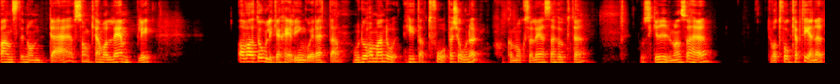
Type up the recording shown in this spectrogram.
Fanns det någon där som kan vara lämplig? Av att olika skäl ingår i detta. Och då har man då hittat två personer. Jag kommer också läsa högt här. Då skriver man så här. Det var två kaptener.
